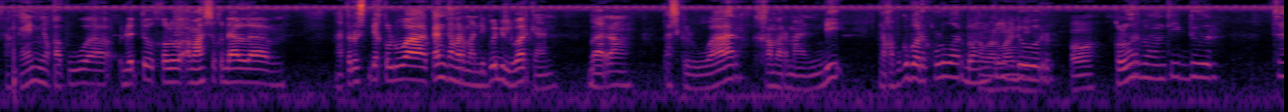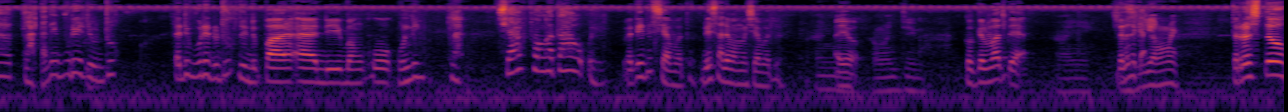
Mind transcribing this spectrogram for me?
sangkain nyokap gua. Udah tuh keluar masuk ke dalam nah terus dia keluar. Kan kamar mandi gua di luar kan. Barang pas keluar ke kamar mandi nyokap gua baru keluar bangun kamar mandi. tidur. Oh. Keluar bangun tidur. Cet, lah tadi bude duduk. Tadi bude duduk di depan eh, di bangku kuning. Lah siapa? Nggak tahu. Eh, berarti itu siapa tuh? Dia salim sama siapa tuh? Anjing, Ayo. sama jin. Gokil banget ya? Anjing. Terus mek. Terus tuh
